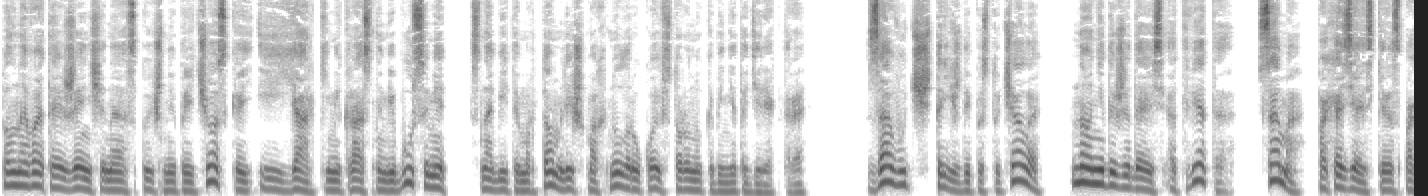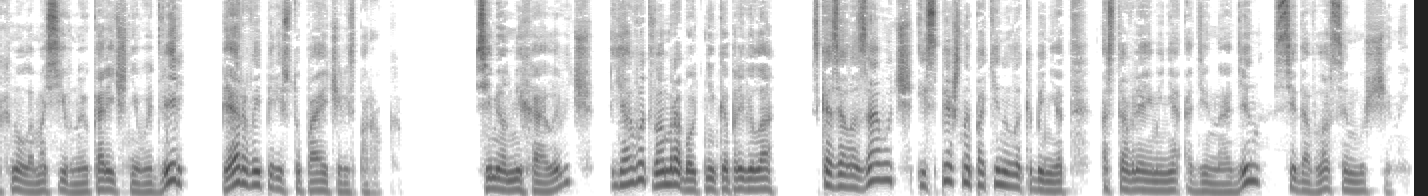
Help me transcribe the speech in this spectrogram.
Полноватая женщина с пышной прической и яркими красными бусами с набитым ртом лишь махнула рукой в сторону кабинета директора. Завуч трижды постучала, но, не дожидаясь ответа, сама по-хозяйски распахнула массивную коричневую дверь первый переступая через порог. — Семен Михайлович, я вот вам работника привела, — сказала завуч и спешно покинула кабинет, оставляя меня один на один с седовласым мужчиной.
